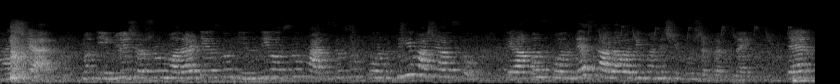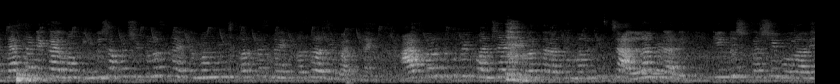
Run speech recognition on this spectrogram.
भाषा आहे. मग इंग्लिश असो मराठी असो हिंदी असो फारसी असो कोणतीही भाषा असो ते आपण कोणत्याच कालावधीमध्ये शिकू शकत नाही. त्या त्यासाठी काय मग इंग्लिश आपण शिकलोच नाही तर मग करतच नाही असं अजिबात नाही. आजपर्यंत तुम्ही पंचायत दिवस झाला तुम्हाला ती चालना मिळाली. की इंग्लिश कशी बोलावी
